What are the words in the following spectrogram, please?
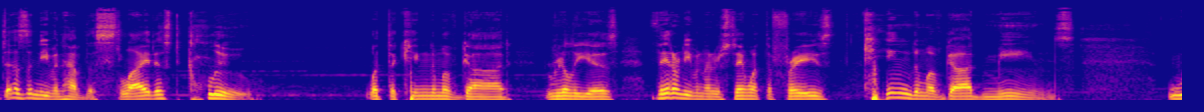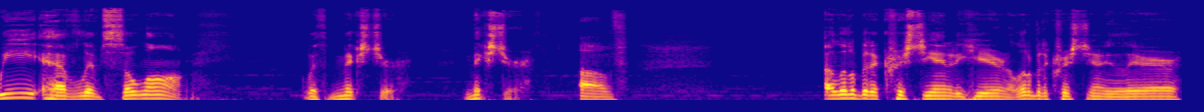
doesn't even have the slightest clue what the kingdom of God really is. They don't even understand what the phrase kingdom of God means. We have lived so long with mixture mixture of a little bit of Christianity here and a little bit of Christianity there,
